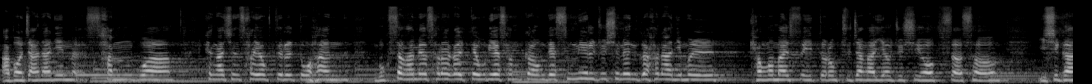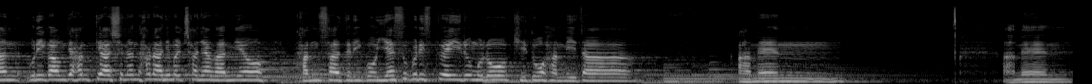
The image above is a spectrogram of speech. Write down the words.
아버지 하나님 삶과 행하신 사역들을 또한 묵상하며 살아갈 때 우리의 삶 가운데 승리를 주시는 그 하나님을 경험할 수 있도록 주장하여 주시옵소서. 이 시간 우리 가운데 함께 하시는 하나님을 찬양하며 감사드리고 예수 그리스도의 이름으로 기도합니다 아멘 아멘.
